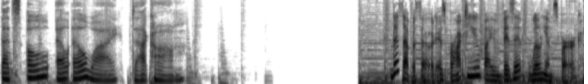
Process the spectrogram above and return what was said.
That's O L L Y.com. This episode is brought to you by Visit Williamsburg.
